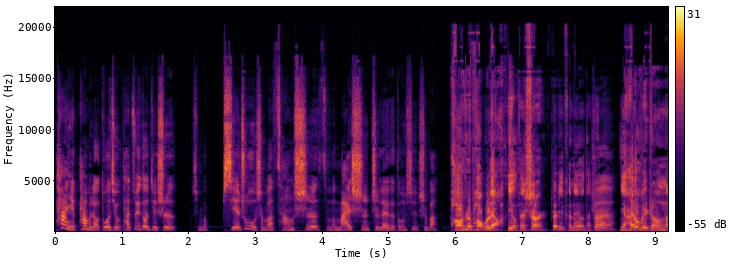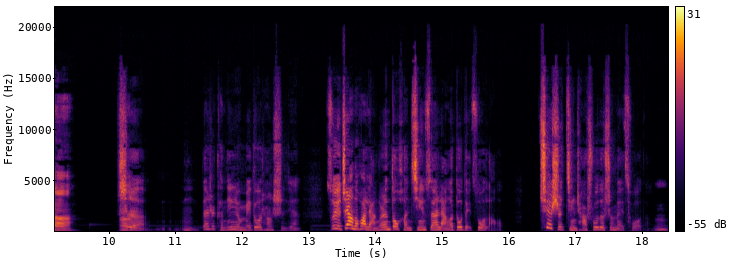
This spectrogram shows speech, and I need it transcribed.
判也判不了多久，他最多就是什么协助什么藏尸、怎么埋尸之类的东西，是吧？跑是跑不了，有他事儿，这里肯定有他事儿。对，你还有伪证呢。是，嗯，但是肯定就没多长时间，所以这样的话，两个人都很轻，虽然两个都得坐牢，确实警察说的是没错的。嗯，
